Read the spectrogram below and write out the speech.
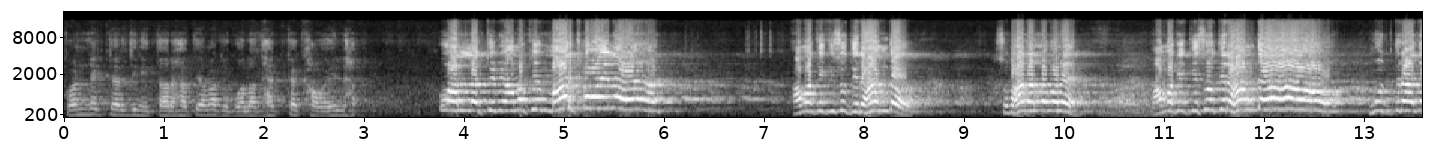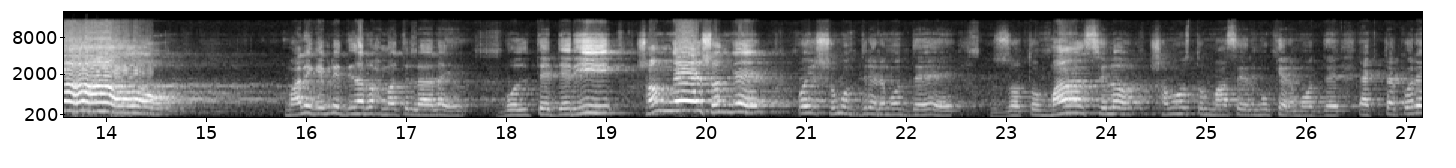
কন্ডাক্টর যিনি, তার হাতে আমাকে গলা ধাক্কা খাওয়াইলা। ও আল্লাহ, তুমি আমাকে মার খাওয়াইলা। আমাকে কিছু দিরহাম দাও। সুবহান আল্লাহ বলেন। আমাকে কিছু দিরহাম দাও, মুদ্রা দাও। মালিক এমনি দিনার রহমতুল্লাহ বলতে দেরি। সঙ্গে সঙ্গে ওই সমুদ্রের মধ্যে যত মাছ ছিল, সমস্ত মাছের মুখের মধ্যে একটা করে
